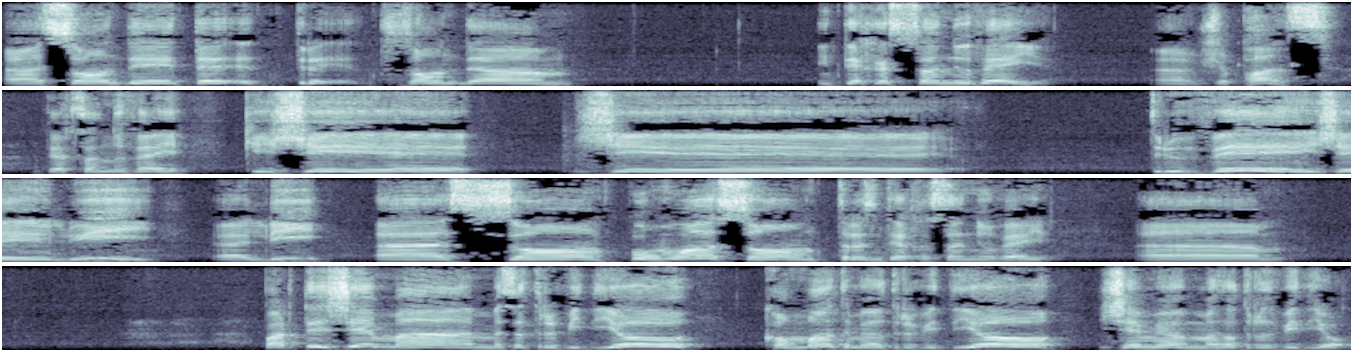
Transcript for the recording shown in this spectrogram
Euh, sont des, sont de, intéressantes nouvelles, je pense, intéressantes nouvelles que j'ai j'ai trouvé, j'ai lu, euh, lu euh, pour moi, sont très intéressantes nouvelles. Euh, partagez ma, mes autres vidéos, commentez mes autres vidéos, j'aime mes autres vidéos.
